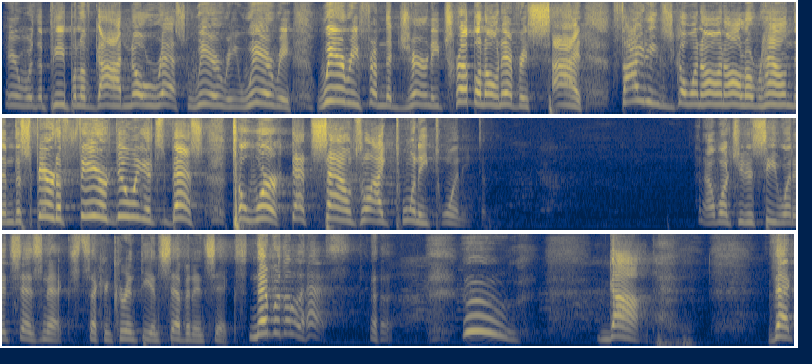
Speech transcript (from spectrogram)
Here were the people of God, no rest, weary, weary, weary from the journey, troubled on every side, fighting's going on all around them, the spirit of fear doing its best to work. That sounds like 2020. And I want you to see what it says next Second Corinthians 7 and 6. Nevertheless, God that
